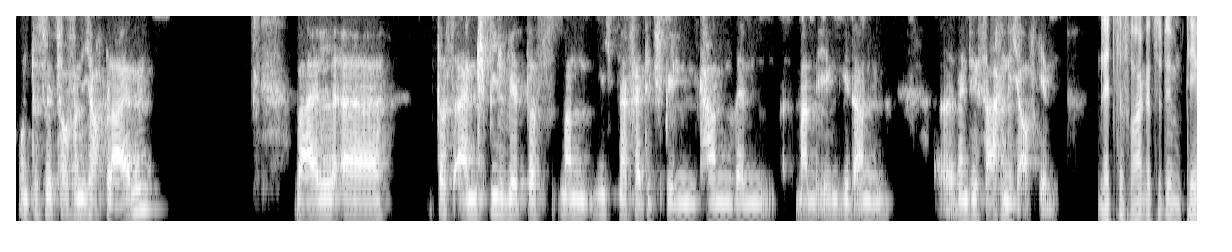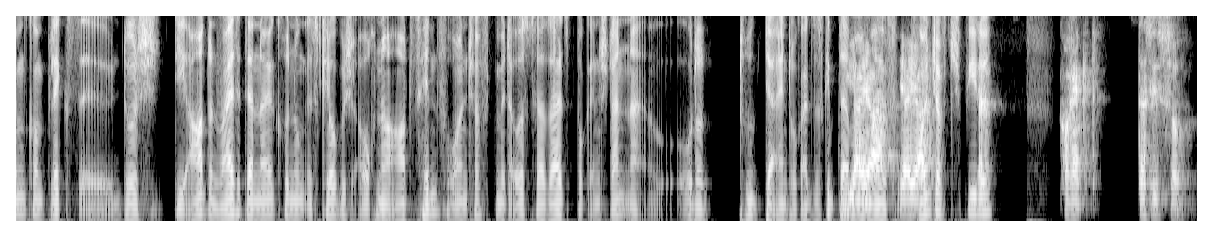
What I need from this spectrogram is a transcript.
und das wird hoffentlich auch bleiben, weil äh, das ein Spiel wird, das man nicht mehr fertig spielen kann, wenn man irgendwie dann, äh, wenn die Sachen nicht aufgehen. Letzte Frage zu dem Themenkomplex. Äh, durch die Art und Weise der Neugründung ist, glaube ich, auch eine Art Fanfreundschaft mit Austria Salzburg entstanden. Äh, oder trügt der Eindruck? Also es gibt da immer ja, mal ja, Freundschaftsspiele. Korrekt, das ist so.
